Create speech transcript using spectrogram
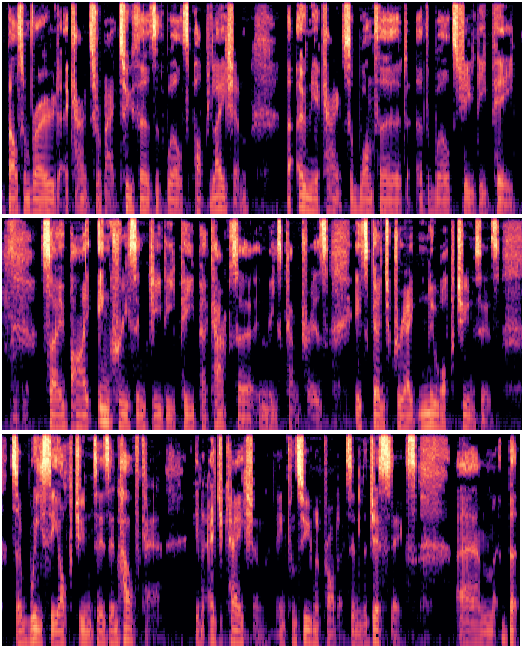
Belt and Road accounts for about two thirds of the world's population, but only accounts for one third of the world's GDP. Mm-hmm. So, by increasing GDP per capita in these countries, it's going to create new opportunities. So, we see opportunities in healthcare, in education, in consumer products, in logistics. Um, but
